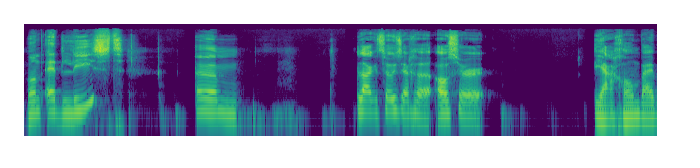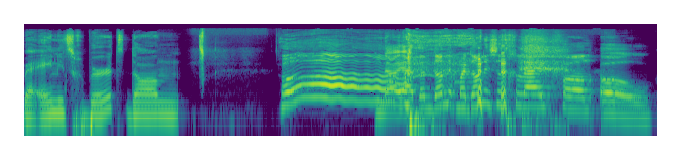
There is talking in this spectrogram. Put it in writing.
Want at least, ehm, laat ik het zo zeggen, als er ja, gewoon bij bijeen iets gebeurt, dan... Ah! Nou ja, dan, dan, maar dan is het gelijk van, oh,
